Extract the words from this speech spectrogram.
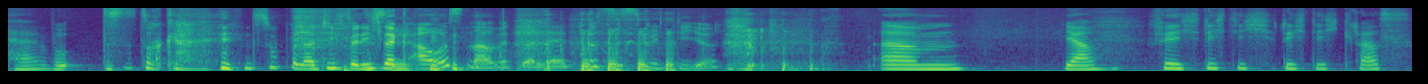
Hä? Wo? Das ist doch kein Superlativ, wenn ich sage Ausnahmetalent. Was ist mit dir? ähm, ja, finde ich richtig, richtig krass.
